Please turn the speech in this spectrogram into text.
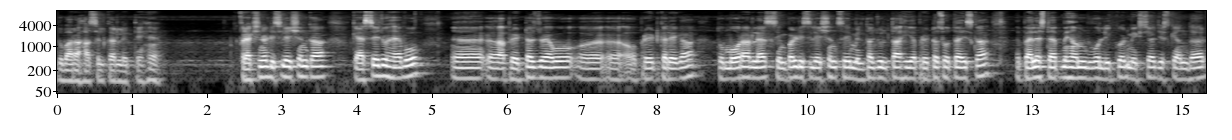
दोबारा हासिल कर लेते हैं। फ्रैक्शनल डिसलेशन का कैसे जो है वो ऑपरेटर जो है वो ऑपरेट करेगा तो more or less simple distillation से मिलता जुलता ही ऑपरेटर्स होता है इसका। पहले स्टेप में हम वो लिक्विड मिक्सचर जिसके अंदर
